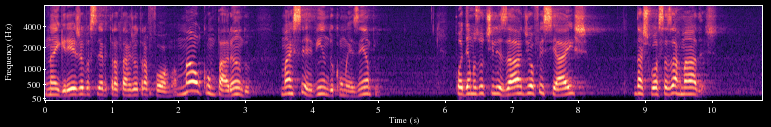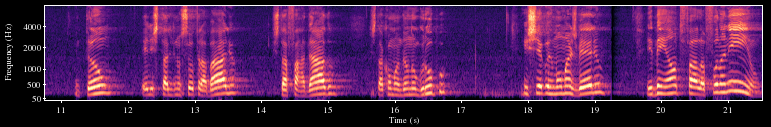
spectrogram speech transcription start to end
na igreja você deve tratar de outra forma. Mal comparando, mas servindo como exemplo, podemos utilizar de oficiais das Forças Armadas. Então, ele está ali no seu trabalho, está fardado, está comandando um grupo, e chega o irmão mais velho e bem alto fala: Fulaninho,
